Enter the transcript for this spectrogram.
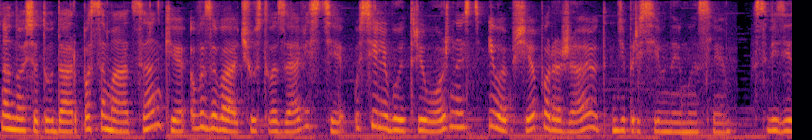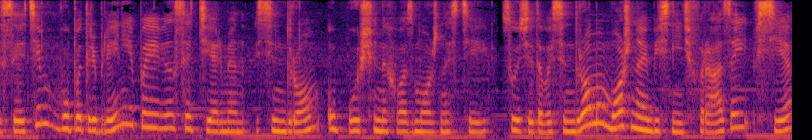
Наносят удар по самооценке, вызывают чувство зависти, усиливают тревожность и вообще поражают депрессивные мысли. В связи с этим в употреблении появился термин «синдром упущенных возможностей». Суть этого синдрома можно объяснить фразой «все,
